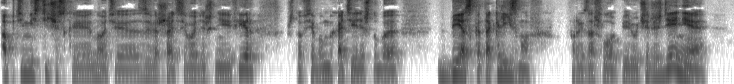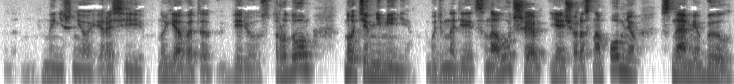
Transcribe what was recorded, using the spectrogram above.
оптимистической ноте завершать сегодняшний эфир, что все бы мы хотели, чтобы без катаклизмов произошло переучреждение нынешней России. Но я в это верю с трудом. Но, тем не менее, будем надеяться на лучшее. Я еще раз напомню, с нами был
